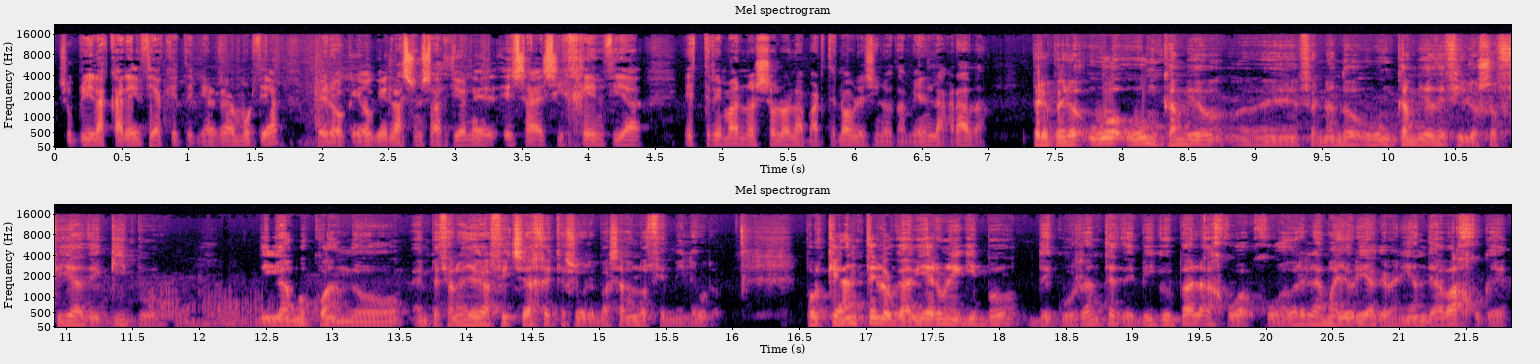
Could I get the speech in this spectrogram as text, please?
suplir las carencias que tenía el Real Murcia pero creo que las sensaciones esa exigencia extrema no es solo en la parte noble sino también en la grada pero, pero hubo, un cambio, eh, Fernando, hubo un cambio de filosofía de equipo, digamos, cuando empezaron a llegar fichajes que sobrepasaban los 100.000 euros. Porque antes lo que había era un equipo de currantes de pico y pala, jugadores la mayoría que venían de abajo, que,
